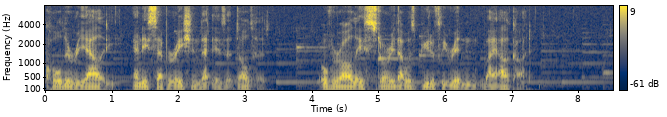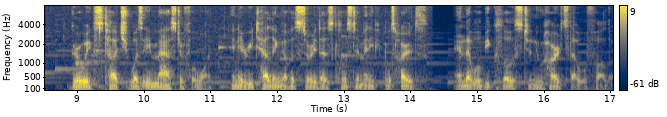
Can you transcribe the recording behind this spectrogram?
colder reality and a separation that is adulthood. Overall, a story that was beautifully written by Alcott. Gerwig's touch was a masterful one in a retelling of a story that is close to many people's hearts and that will be close to new hearts that will follow.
